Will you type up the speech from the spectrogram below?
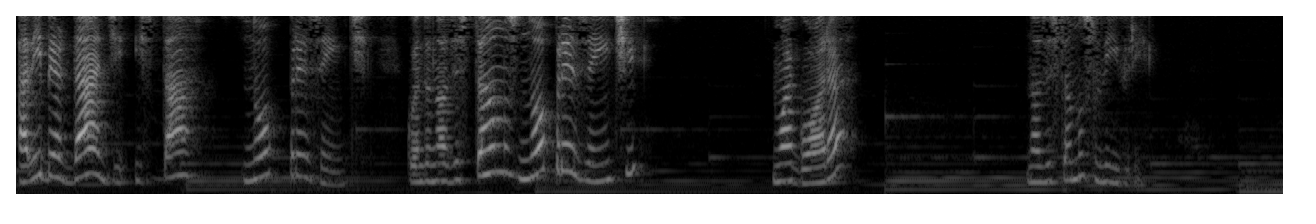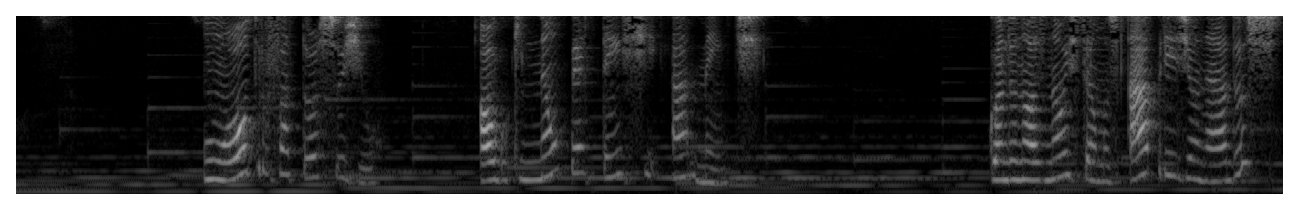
A liberdade está no presente. Quando nós estamos no presente, no agora, nós estamos livres. Um outro fator surgiu, algo que não pertence à mente quando nós não estamos aprisionados,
